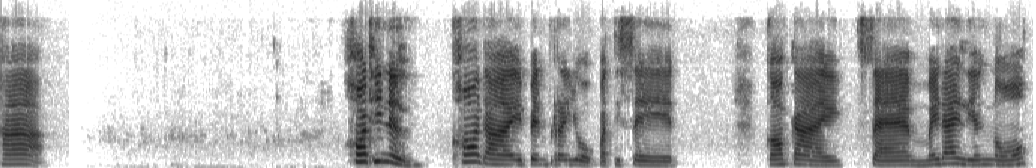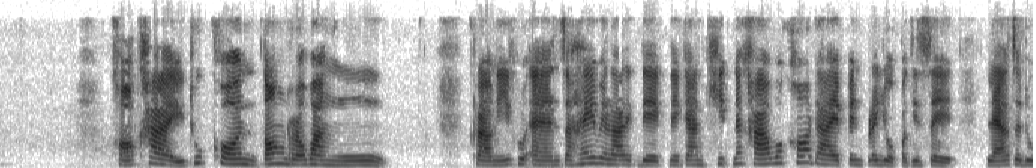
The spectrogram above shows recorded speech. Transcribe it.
ค่ะ ข้อที่1ข้อใดเป็นประโยคปฏิเสธกอไก่แซมไม่ได้เลี้ยงนก ขอไข่ทุกคนต้องระวังงู คราวนี้ครูแอนจะให้เวลาเด็กๆในการคิดนะคะว่าข้อใดเป็นประโยคปฏิเสธ แล้วจะดู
